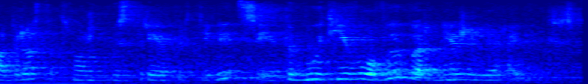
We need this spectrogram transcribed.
подросток сможет быстрее определиться, и это будет его выбор, нежели родительский.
